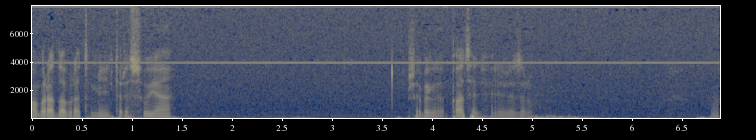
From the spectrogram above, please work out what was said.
Dobra, dobra, to mnie interesuje. Przebieg pacjent, zro... Um...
